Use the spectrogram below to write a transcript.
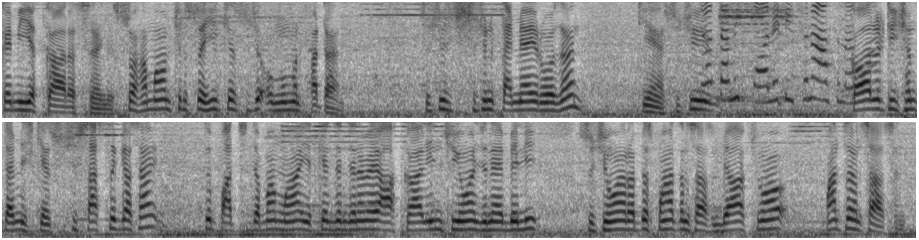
कमी ये कारस सह हमाम सही क्या सह अमूमन फटान सह तमें रोजान कह क्वालिटी तमिस कह सस्त ग तो पे दपान मा ये जनाब कालीन जनाब अली सह रपस पाँचन सासन ब्या पाँचन सासन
